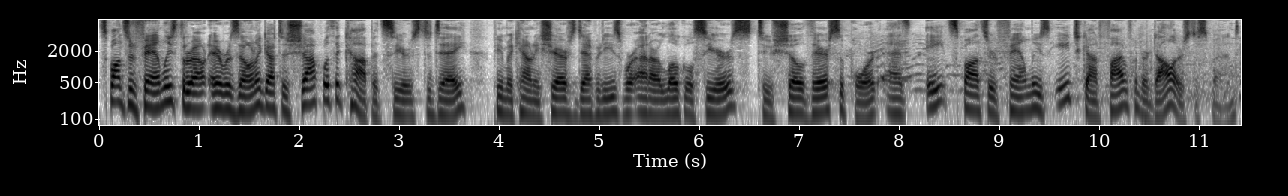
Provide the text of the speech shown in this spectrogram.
Sponsored families throughout Arizona got to shop with a cop at Sears today. Pima County Sheriff's deputies were at our local Sears to show their support as eight sponsored families each got $500 to spend.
